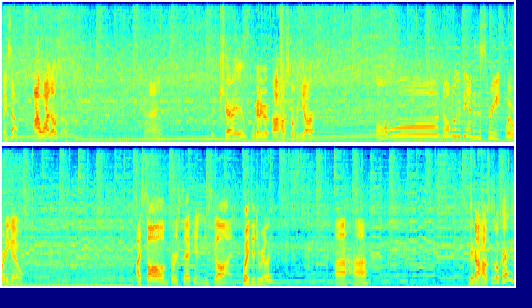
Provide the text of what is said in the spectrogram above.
Think so? Oh, I know so. Okay. Okay, we're gonna go. Our house is over here. Oh, don't look at the end of the street. Wait, where'd he go? I saw him for a second and he's gone. Wait, did you really? Uh huh. You think our house is okay?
